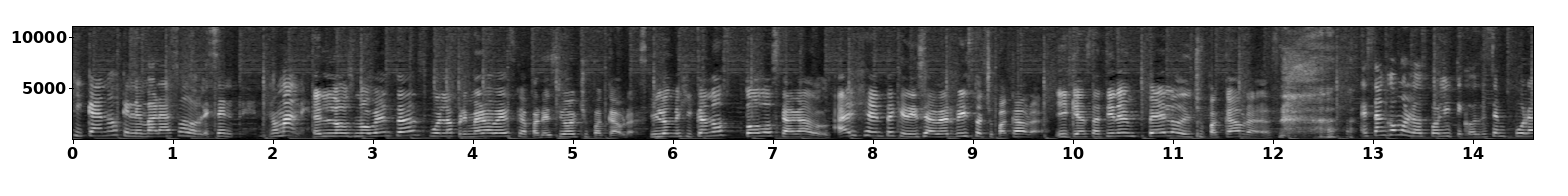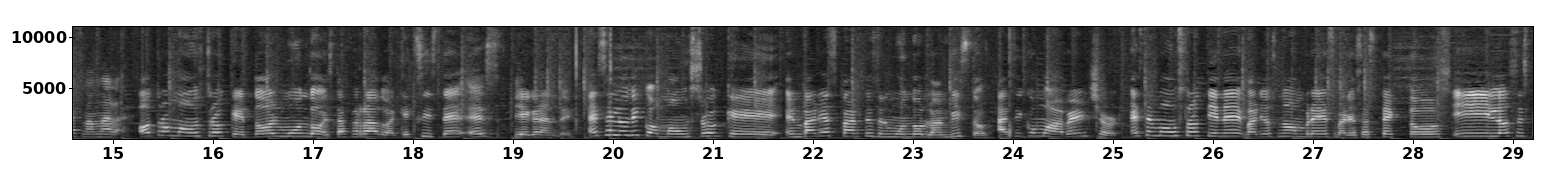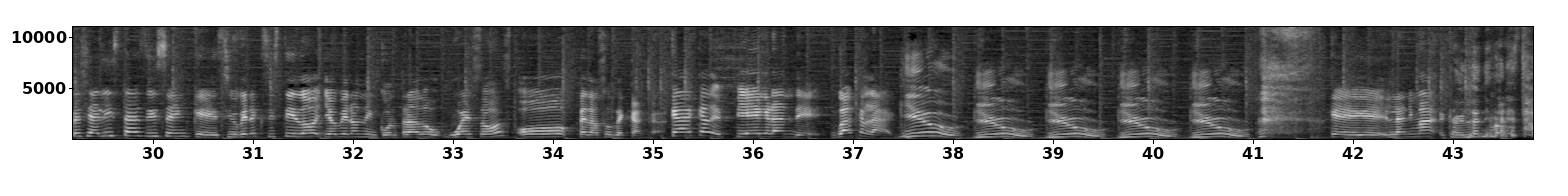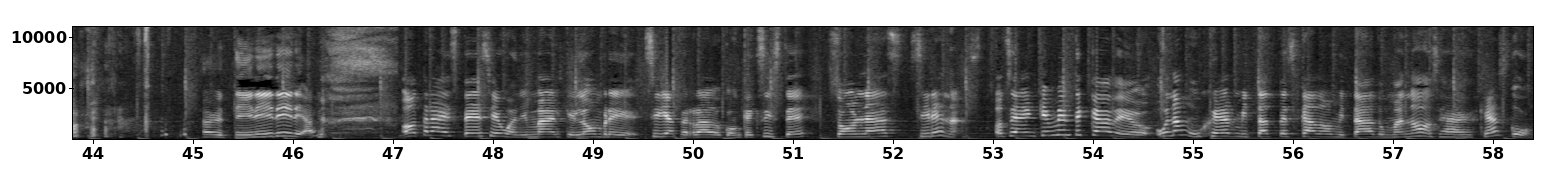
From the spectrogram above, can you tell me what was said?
El chupacabras es más mexicano que el embarazo adolescente. No mames. En los 90 fue la primera vez que apareció el chupacabras. Y los mexicanos todos cagados. Hay gente que dice haber visto chupacabras y que hasta tienen pelo de chupacabras. Están como los políticos, dicen puras mamadas. Otro monstruo que todo el mundo está aferrado a que existe es Pie Grande. Es el único monstruo que en varias partes del mundo lo han visto, así como Adventure. Este monstruo tiene varios nombres, varios aspectos y los especialistas dicen que si hubiera existido ya hubieran encontrado huesos o pedazos de caca. Caca de pie grande. Guacala. You. You. You. You. You. que el animal. Que el animal está A ver, tiririria. Otra especie o animal que el hombre sigue aferrado con que existe son las sirenas. O sea, ¿en qué mente cabe una mujer mitad pescado, mitad humano? O sea, qué asco.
